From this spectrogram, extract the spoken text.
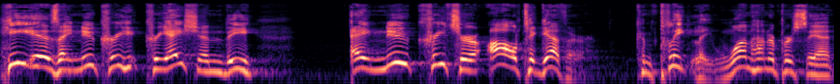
he is a new cre- creation, the, a new creature altogether, completely, 100%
